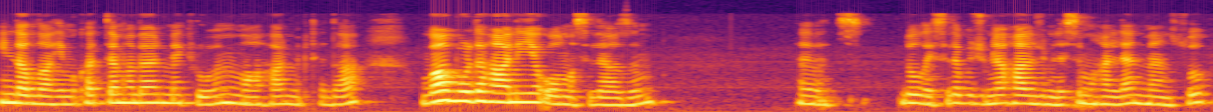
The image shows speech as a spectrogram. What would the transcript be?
İndallahi mukaddem haber mekruhun muahhar müpteda. Va burada haliye olması lazım. Evet. Dolayısıyla bu cümle hal cümlesi mahallen mensup.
